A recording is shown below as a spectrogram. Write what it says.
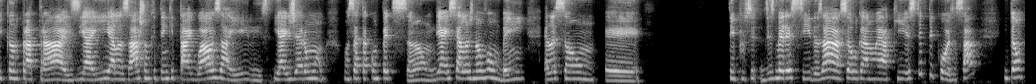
ficando para trás, e aí elas acham que tem que estar iguais a eles, e aí gera uma, uma certa competição, e aí se elas não vão bem, elas são é, tipo desmerecidas, ah, seu lugar não é aqui, esse tipo de coisa, sabe? Então,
